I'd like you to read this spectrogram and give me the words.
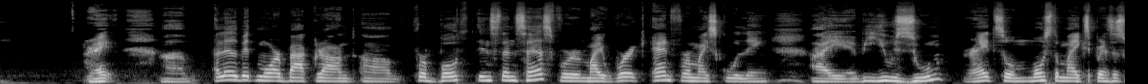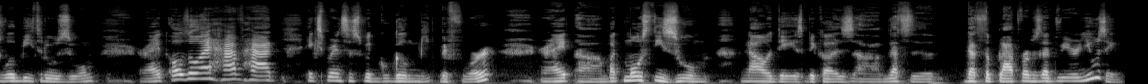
Right? Um, a little bit more background um, for both instances, for my work and for my schooling. I we use Zoom right? So most of my experiences will be through Zoom, right? Although I have had experiences with Google Meet before, right? Um, but mostly Zoom nowadays because um, that's the that's the platforms that we are using,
